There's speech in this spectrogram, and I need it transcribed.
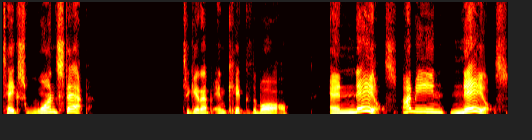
takes one step to get up and kick the ball and nails, I mean, nails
